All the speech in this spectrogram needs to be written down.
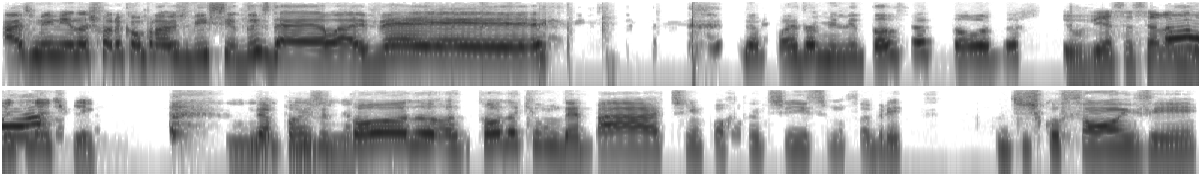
As meninas foram comprar os vestidos delas. Ê! Depois da militância toda. Eu vi essa cena Ah! muito na Netflix. Depois de todo, todo aqui um debate importantíssimo sobre discussões e,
